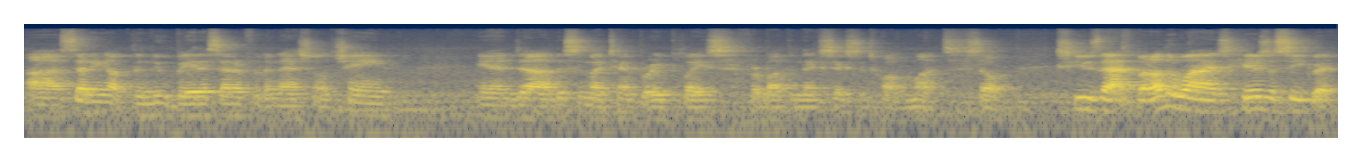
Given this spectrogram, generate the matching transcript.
uh, setting up the new beta center for the national chain and uh, this is my temporary place for about the next 6 to 12 months. So excuse that, but otherwise, here's a secret.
